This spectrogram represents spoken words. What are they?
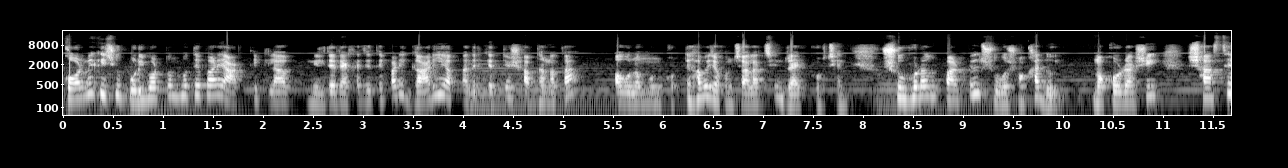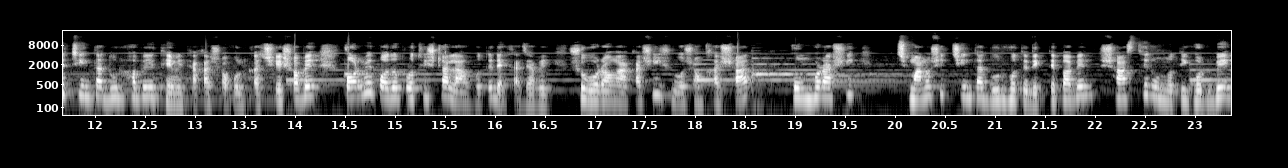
কর্মে কিছু পরিবর্তন হতে পারে, আর্থিক লাভ মিলতে দেখা যেতে পারে। গাড়ি আপনাদের ক্ষেত্রে সাবধানতা অবলম্বন করতে হবে যখন চালাচ্ছেন ড্রাইভ করছেন। শুভ রং পার্পেল শুভ সংখ্যা দুই। মকর রাশি, স্বাস্থ্যের চিন্তা দূর হবে, থেমে থাকা সকল কাজ শেষ হবে, কর্মে পদপ্রতিষ্ঠা লাভ হতে দেখা যাবে। শুভ রং আকাশী, শুভ সংখ্যা সাত। কুম্ভ রাশি, মানসিক চিন্তা দূর হতে দেখতে পাবেন, স্বাস্থ্যের উন্নতি ঘটবে,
